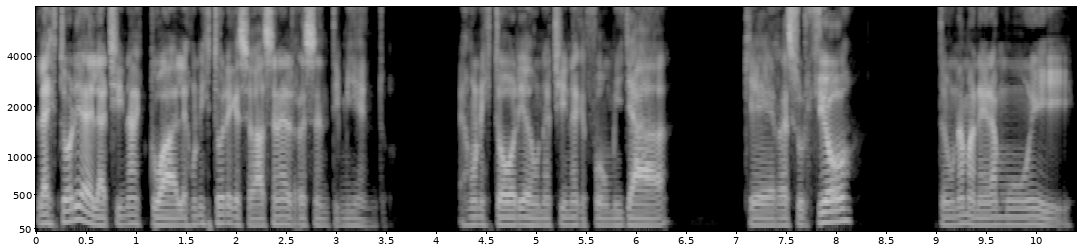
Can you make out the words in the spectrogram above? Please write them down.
la historia de la China actual es una historia que se basa en el resentimiento. Es una historia de una China que fue humillada, que resurgió de una manera muy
